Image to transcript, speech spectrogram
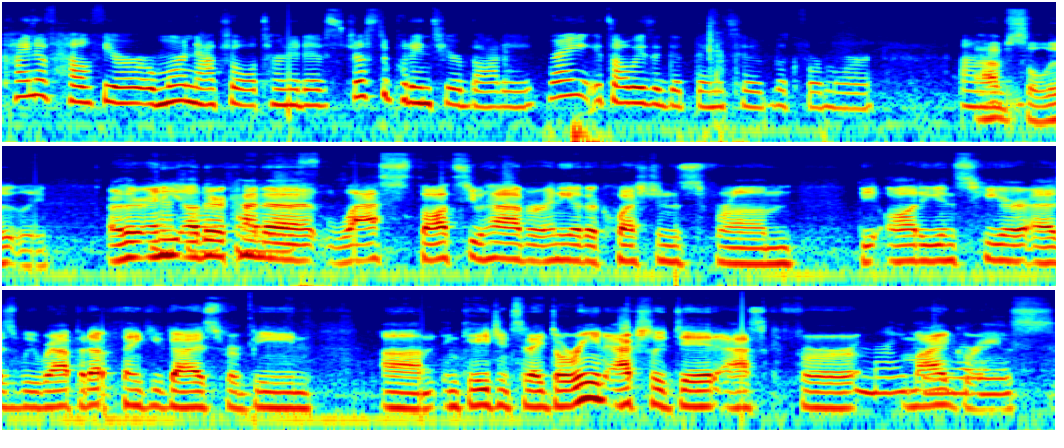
kind of healthier or more natural alternatives just to put into your body right it's always a good thing to look for more um, Absolutely. Are there any other kind of last thoughts you have, or any other questions from the audience here as we wrap it up? Thank you guys for being um, engaging today. Doreen actually did ask for Migraine migraines. relief.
